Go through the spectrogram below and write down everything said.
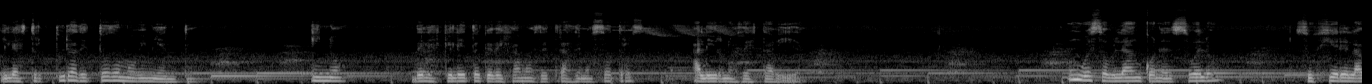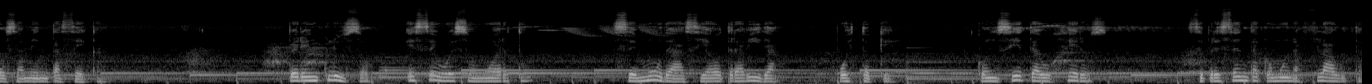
y la estructura de todo movimiento, y no del esqueleto que dejamos detrás de nosotros al irnos de esta vida. Un hueso blanco en el suelo sugiere la osamenta seca, pero incluso ese hueso muerto se muda hacia otra vida, puesto que, con siete agujeros, se presenta como una flauta,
